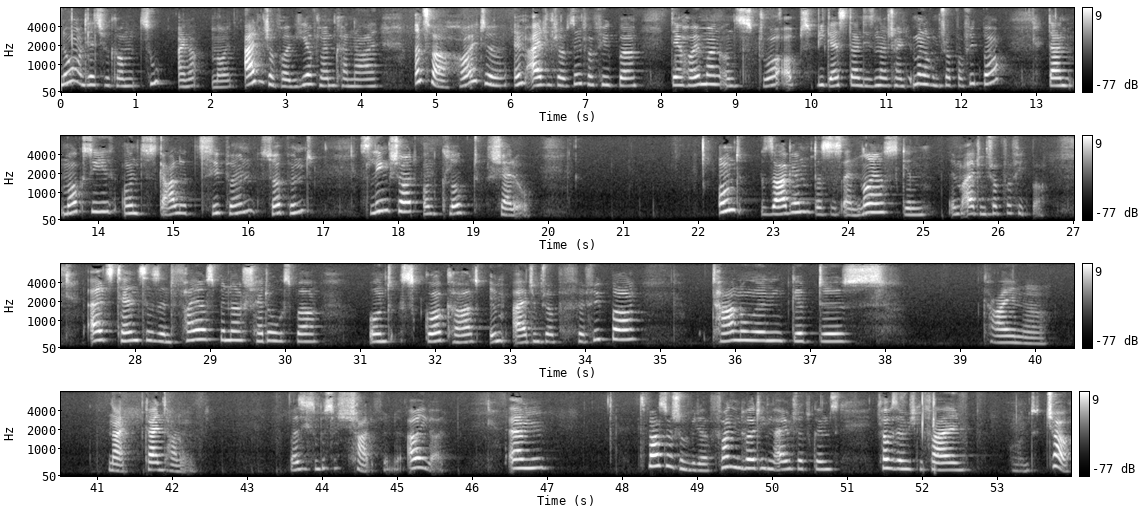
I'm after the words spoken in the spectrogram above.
Hallo und herzlich willkommen zu einer neuen Itemshop-Folge hier auf meinem Kanal. Und zwar heute im Itemshop sind verfügbar der Heumann und Straw Ops wie gestern. Die sind anscheinend immer noch im Shop verfügbar. Dann Moxie und Scarlet Serpent, Slingshot und Cloaked Shadow. Und sagen, das ist ein neuer Skin im Itemshop verfügbar. Als Tänze sind Firespinner, Shadowsbar und Scorecard im Itemshop verfügbar. Tarnungen gibt es keine. Nein, keine Tarnungen. Was ich so ein bisschen schade finde. Aber egal. Ähm, das war's dann schon wieder von den heutigen Itemshop Skins. Ich hoffe, es hat euch gefallen und ciao.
